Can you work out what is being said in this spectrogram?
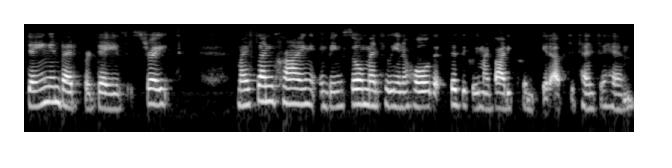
staying in bed for days straight, my son crying and being so mentally in a hole that physically my body couldn't get up to tend to him,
